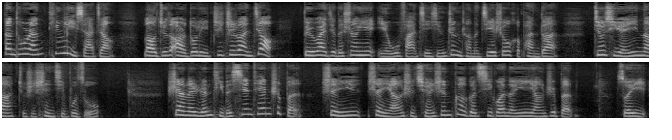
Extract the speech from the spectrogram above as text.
但突然听力下降，老觉得耳朵里吱吱乱叫，对外界的声音也无法进行正常的接收和判断。究其原因呢，就是肾气不足。肾为人体的先天之本，肾阴肾阳是全身各个器官的阴阳之本，所以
